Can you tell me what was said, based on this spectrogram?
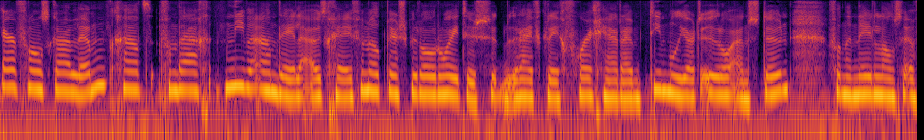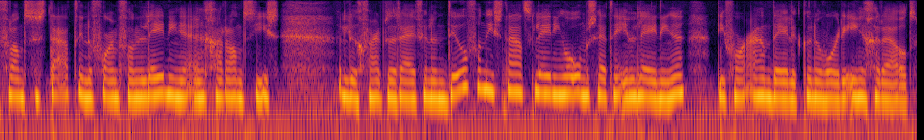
Air France KLM gaat vandaag nieuwe aandelen uitgeven, meldt persbureau Reuters. Het bedrijf kreeg vorig jaar ruim 10 miljard euro aan steun van de Nederlandse en Franse staat in de vorm van leningen en garanties. Het luchtvaartbedrijf wil een deel van die staatsleningen omzetten in leningen die voor aandelen kunnen worden ingeruild.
